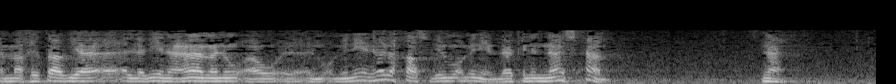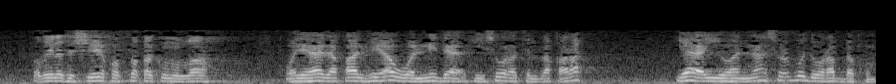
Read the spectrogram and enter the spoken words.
أما خطاب يا الذين آمنوا أو المؤمنين هذا خاص بالمؤمنين لكن الناس عام. نعم. فضيلة الشيخ وفقكم الله. ولهذا قال في أول نداء في سورة البقرة يا أيها الناس اعبدوا ربكم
